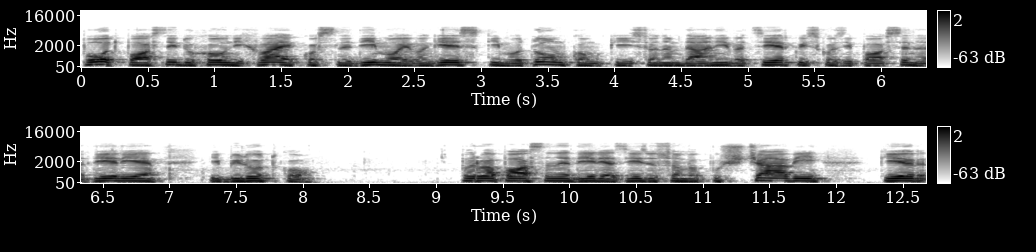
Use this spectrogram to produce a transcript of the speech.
pot posnih duhovnih vaj, ko sledimo evangelskim odlomkom, ki so nam dani v cerkvi skozi posle nedelje, je bilo tako prva posla nedelja z Jezusom v puščavi, kjer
